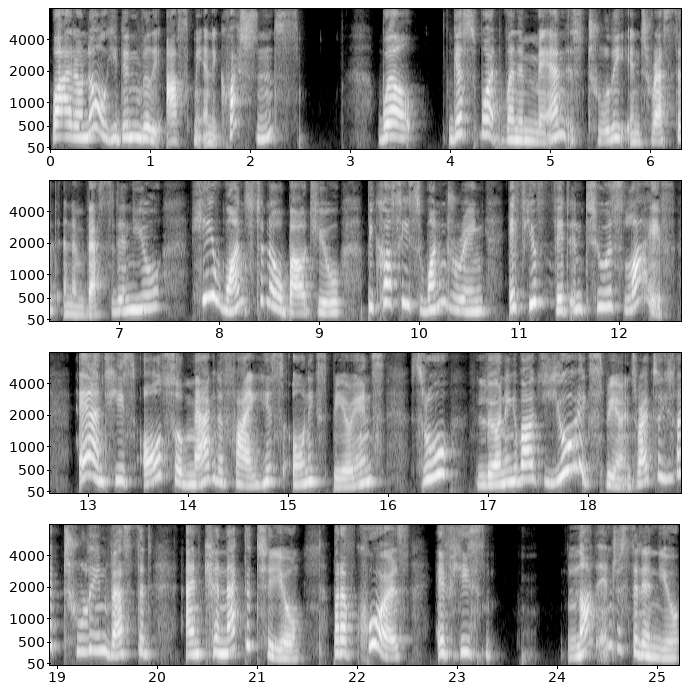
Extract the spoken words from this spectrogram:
Well, I don't know. He didn't really ask me any questions. Well, guess what? When a man is truly interested and invested in you, he wants to know about you because he's wondering if you fit into his life. And he's also magnifying his own experience through learning about your experience, right? So he's like truly invested and connected to you. But of course, if he's not interested in you,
